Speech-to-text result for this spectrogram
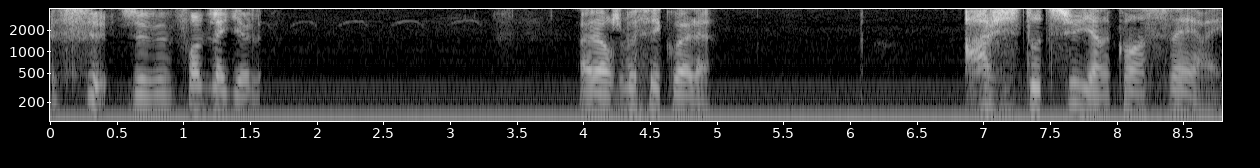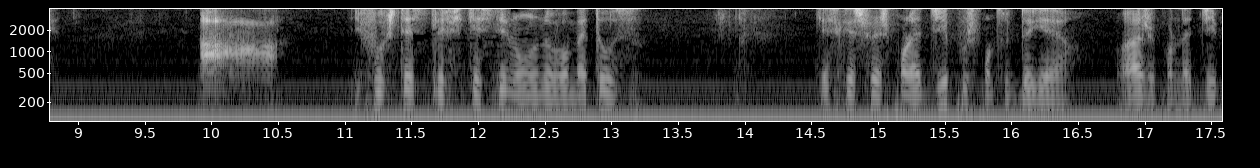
Je vais me fendre la gueule. Alors je me fais quoi là? Ah juste au dessus il y a un coin à se eh. ah il faut que je teste l'efficacité de mon nouveau matos. Qu'est-ce que je fais? Je prends la jeep ou je prends le truc de guerre? Ouais je vais prendre la jeep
